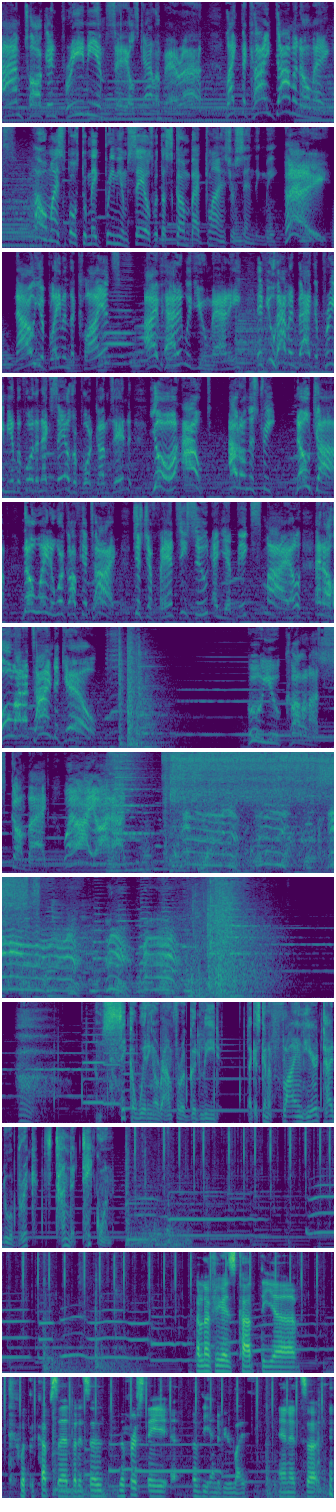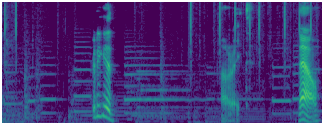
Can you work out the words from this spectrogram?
I'm talking premium sales, Calavera. Like the kind Domino makes. How am I supposed to make premium sales with the scumbag clients you're sending me? Hey! Now you're blaming the clients? I've had it with you, Manny. If you haven't bagged a premium before the next sales report comes in, you're out! Out on the street. No job. No way to work off your time. Just your fancy suit and your big smile and a whole lot of time to kill. Who you calling a scumbag? Why, I oughta... I'm sick of waiting around for a good lead. Like it's gonna fly in here tied to a brick. It's time to take one. I don't know if you guys caught the uh, what the cup said, but it said the first day of the end of your life, and it's uh, pretty good. All right, now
